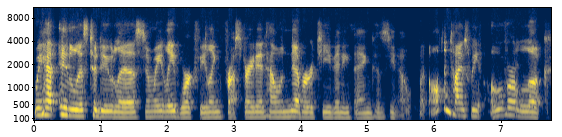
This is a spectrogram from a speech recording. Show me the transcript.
we have endless to-do lists and we leave work feeling frustrated how we'll never achieve anything because, you know, but oftentimes we overlook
